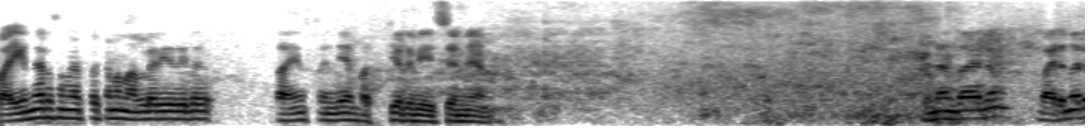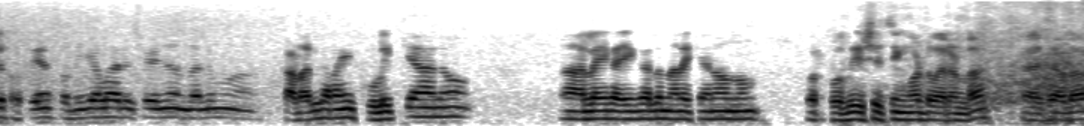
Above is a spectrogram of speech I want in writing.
വൈകുന്നേര സമയത്തൊക്കെയാണ് നല്ല രീതിയിൽ ടൈം സ്പെൻഡ് ചെയ്യാൻ പറ്റിയൊരു ബീച്ച് തന്നെയാണ്. പിന്നെ എന്തായാലും വരുന്നൊരു പ്രത്യേകം ശ്രദ്ധിക്കാനുള്ള കാര്യം വെച്ച് കഴിഞ്ഞാൽ എന്തായാലും കടലിലിറങ്ങി കുളിക്കാനോ അല്ലെങ്കിൽ കൈയും കാലം നനയ്ക്കാനോ ഒന്നും പ്രതീക്ഷിച്ച് ഇങ്ങോട്ട് വരണ്ട. കാരണം അവിടെ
